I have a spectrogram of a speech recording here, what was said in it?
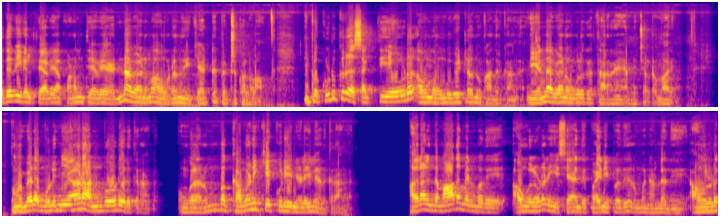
உதவிகள் தேவையா பணம் தேவையா என்ன வேணுமோ அவங்கள்ட்ட இருந்து நீங்கள் கேட்டு பெற்றுக்கொள்ளலாம் இப்போ கொடுக்குற சக்தியோடு அவங்க உங்கள் வீட்டில் வந்து உட்காந்துருக்காங்க நீ என்ன வேணும் உங்களுக்கு தர்றேன் அப்படின்னு சொல்கிற மாதிரி. உங்கள் மேலே முழுமையான அன்போடு இருக்கிறாங்க. உங்களை ரொம்ப கவனிக்கக்கூடிய நிலையில் இருக்கிறாங்க. அதனால் இந்த மாதம் என்பது அவங்களோட நீங்கள் சேர்ந்து பயணிப்பது ரொம்ப நல்லது. அவங்களோட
